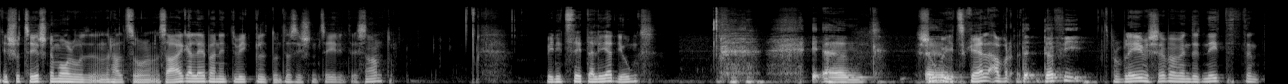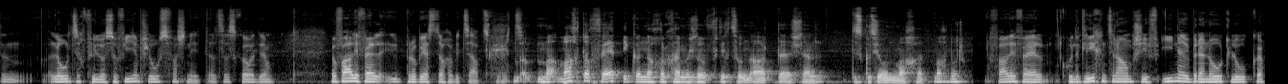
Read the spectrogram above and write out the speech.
ist schon das erste Mal, wo er halt so ein Eigenleben entwickelt und das ist dann sehr interessant. Bin ich jetzt detailliert, Jungs? ähm, Schon ähm, jetzt, gell? Aber das Problem ist eben, wenn du nicht, dann, dann lohnt sich Philosophie am Schluss fast nicht. Also es geht ja, auf alle Fälle, ich probiere es doch ein bisschen abzukürzen. Ma, mach doch fertig und nachher können wir so vielleicht so eine Art äh, schnell Diskussion machen. Mach nur. Auf alle Fälle kommt er gleich ins Raumschiff rein über eine Notluke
